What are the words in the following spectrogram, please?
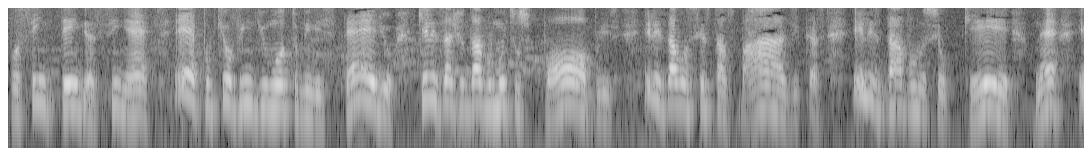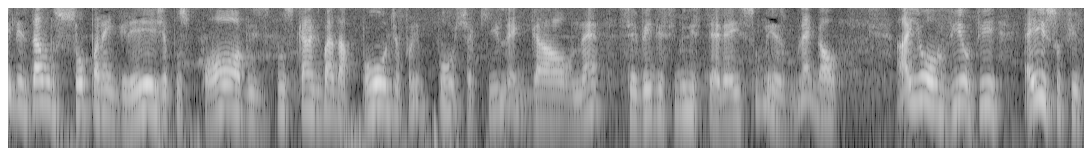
você entende assim? É, é porque eu vim de um outro ministério que eles ajudavam muito os pobres, eles davam cestas básicas, eles davam não sei o quê, né? Eles davam sopa na igreja para os pobres, para os caras debaixo da ponte. Eu falei, poxa, que legal, né? Você veio desse ministério, é isso mesmo, legal. Aí eu ouvi, ouvi, é isso, filho.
